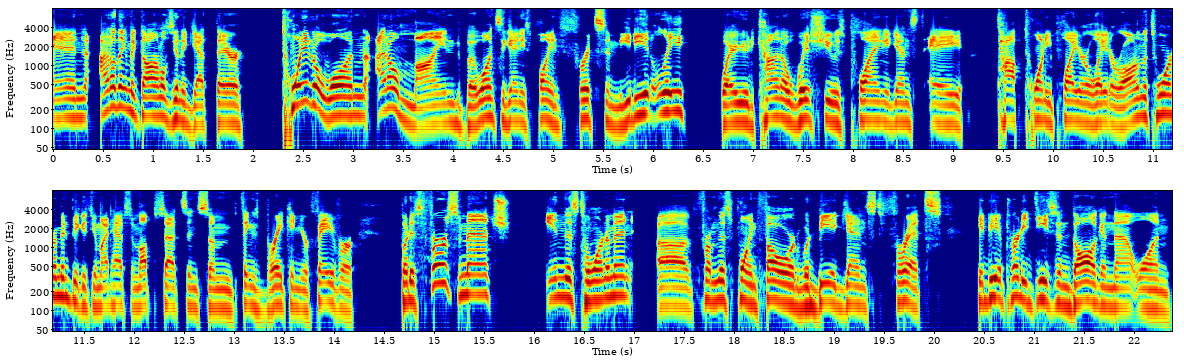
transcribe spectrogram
And I don't think McDonald's going to get there. 20 to 1, I don't mind. But once again, he's playing Fritz immediately, where you'd kind of wish he was playing against a top 20 player later on in the tournament because you might have some upsets and some things break in your favor. But his first match in this tournament uh, from this point forward would be against Fritz. He'd be a pretty decent dog in that one.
